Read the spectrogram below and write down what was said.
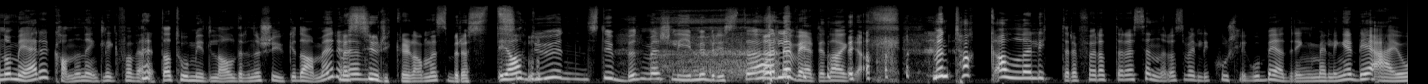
noe mer kan en egentlig ikke forvente av to middelaldrende sjuke damer. Med Eh, surklende brøst. Ja, du, stubben med slim i brystet, har levert i dag. Men takk alle lyttere for at dere sender oss veldig koselige god bedring-meldinger. Det er jo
